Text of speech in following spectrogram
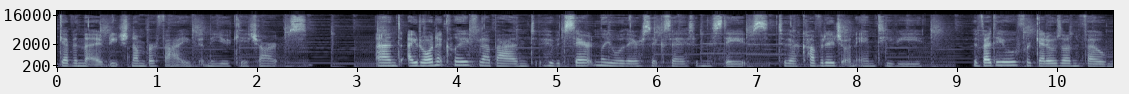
given that it reached number 5 in the UK charts. And ironically, for a band who would certainly owe their success in the States to their coverage on MTV the video for Girls on Film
